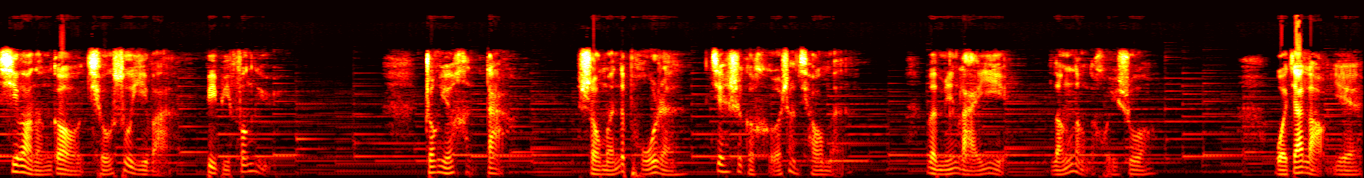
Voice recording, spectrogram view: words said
希望能够求宿一晚，避避风雨。庄园很大，守门的仆人见是个和尚敲门，问明来意，冷冷的回说：“我家老爷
